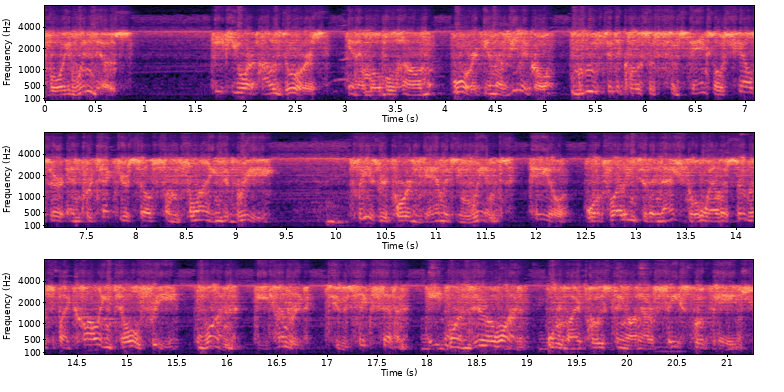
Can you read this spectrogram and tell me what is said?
Avoid windows. If you are outdoors, in a mobile home, or in a vehicle, move to the closest substantial shelter and protect yourself from flying debris. Please report damaging winds, hail, or flooding to the National Weather Service by calling toll-free 1-800-267-8101 or by posting on our Facebook page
